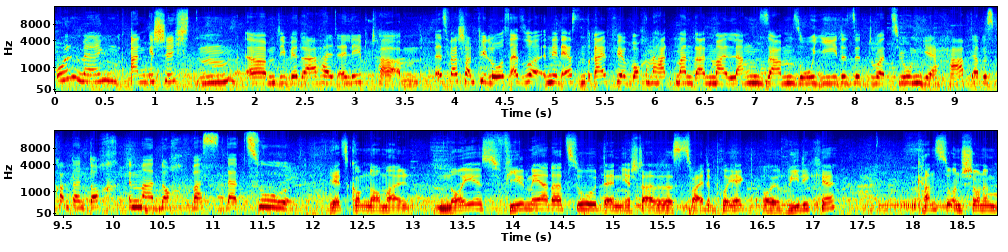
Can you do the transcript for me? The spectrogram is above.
Unmengen an Geschichten, ähm, die wir da halt erlebt haben. Es war schon viel los. Also in den ersten drei, vier Wochen hat man dann mal langsam so jede Situation gehabt, aber es kommt dann doch immer noch was dazu. Jetzt kommt noch mal Neues, viel mehr dazu, denn ihr startet das zweite Projekt, Euridike. Kannst du uns schon ein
